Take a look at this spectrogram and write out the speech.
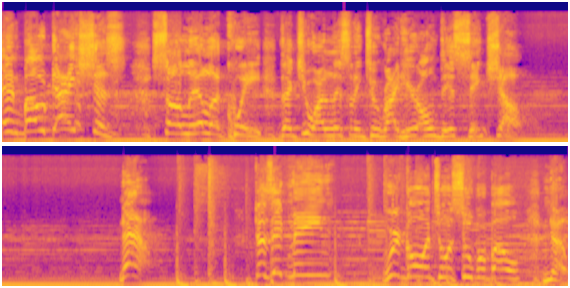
and bodacious soliloquy that you are listening to right here on this sick show. Now, does it mean we're going to a Super Bowl? No.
